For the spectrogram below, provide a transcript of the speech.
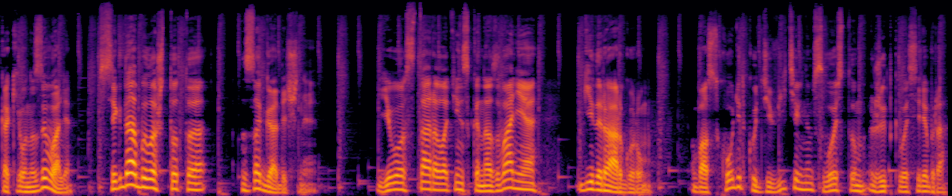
как его называли, всегда было что-то загадочное. Его старолатинское название гидраргурум восходит к удивительным свойствам жидкого серебра.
